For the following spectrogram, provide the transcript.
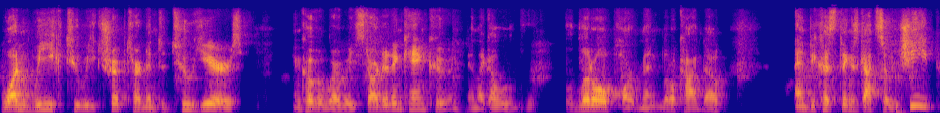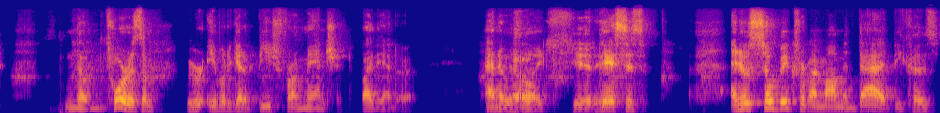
one week, two week trip turned into two years in COVID, where we started in Cancun in like a little apartment, little condo, and because things got so cheap, no tourism, we were able to get a beachfront mansion by the end of it, and it was No like kidding. this is, and it was so big for my mom and dad because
